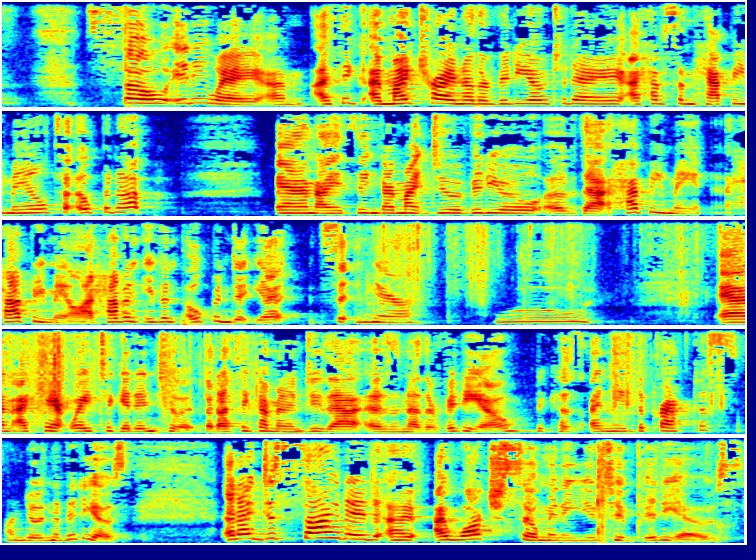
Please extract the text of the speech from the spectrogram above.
so anyway, um, I think I might try another video today. I have some happy mail to open up. And I think I might do a video of that Happy, Ma Happy Mail. I haven't even opened it yet. It's sitting here. Woo. And I can't wait to get into it, but I think I'm going to do that as another video because I need the practice on doing the videos. And I decided, I, I watch so many YouTube videos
